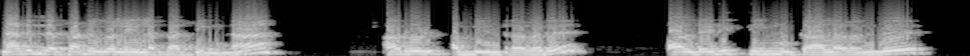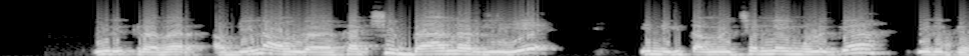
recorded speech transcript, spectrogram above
நடந்த படுகொலையில பாத்தீங்கன்னா அருள் அப்படின்றவர் ஆல்ரெடி திமுகல வந்து இருக்கிறவர் அப்படின்னு அவங்க கட்சி பேனர்லயே இன்னைக்கு தமிழ் சென்னை முழுக்க இருக்கு.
